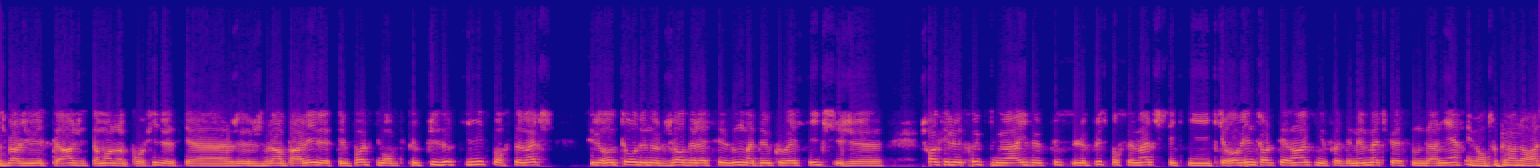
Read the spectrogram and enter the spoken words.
Tu parles du milieu de terrain, justement, j'en profite parce que euh, je, voulais en parler. C'est le point qui me rend le plus optimiste pour ce match. C'est le retour de notre joueur de la saison, Mateo Kovacic. Je, je crois que c'est le truc qui me arrive le plus, le plus pour ce match, c'est qu'il qu revienne sur le terrain, qu'il nous fasse les mêmes matchs que la saison dernière. Et ben en tout cas, on aura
